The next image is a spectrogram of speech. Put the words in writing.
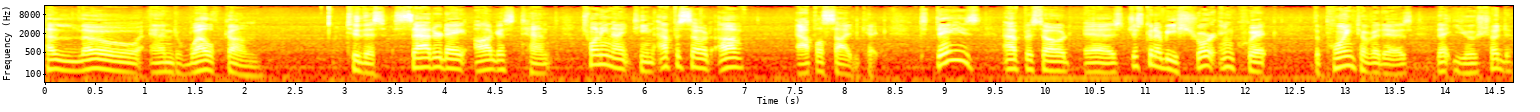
Hello and welcome to this Saturday, August 10th, 2019 episode of Apple Sidekick. Today's episode is just going to be short and quick. The point of it is that you should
